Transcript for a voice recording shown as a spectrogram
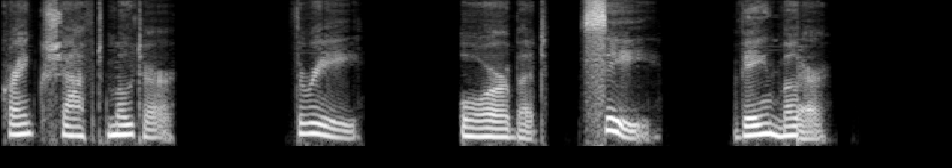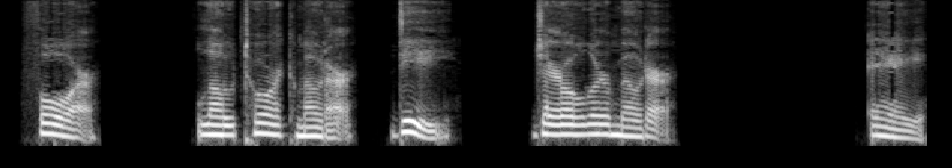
Crankshaft motor. 3. Orbit, C. Vane motor. 4. Low torque motor, D. Geroller motor. A.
